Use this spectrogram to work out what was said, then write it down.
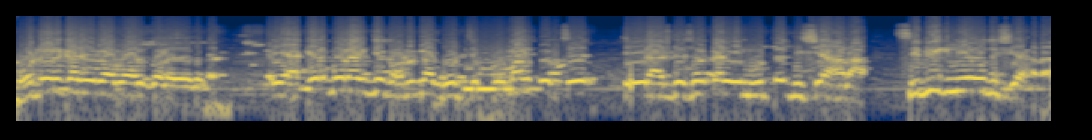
ভোটের কাজে ব্যবহার করা যাবে না। এই একের পর এক যে ঘটনা ঘটছে প্রমাণ করছে এই রাজ্য সরকার এই মুহূর্তে দিশে হারা সিভিক নিয়েও দিশে হারা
